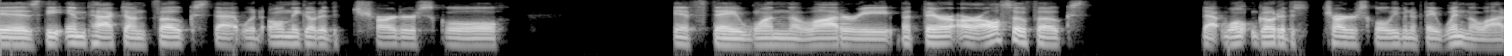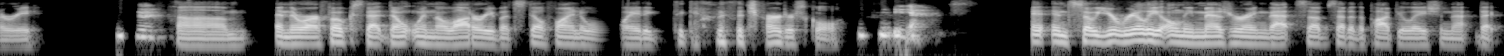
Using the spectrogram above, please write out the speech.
is the impact on folks that would only go to the charter school if they won the lottery. But there are also folks that won't go to the charter school even if they win the lottery. Mm-hmm. Um, and there are folks that don't win the lottery but still find a way to, to go to the charter school. Yeah. And, and so you're really only measuring that subset of the population that that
